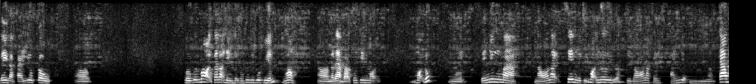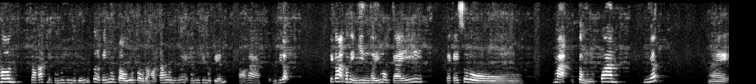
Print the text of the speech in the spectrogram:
đây là cái yêu cầu uh, đối với mọi các loại hình hệ thống thông tin vô tuyến đúng không? Uh, là đảm bảo thông tin mọi mọi lúc. Ừ, thế nhưng mà nó lại thêm cái chữ mọi nơi nữa thì đó là cái khái niệm cao hơn cho các hệ thống thông tin vô tuyến tức là cái nhu cầu yêu cầu đòi hỏi cao hơn với các hệ thống thông tin vô tuyến đó là hệ thống di động. Thì các bạn có thể nhìn thấy một cái cái cái sơ đồ mạng tổng quan nhất Đấy,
